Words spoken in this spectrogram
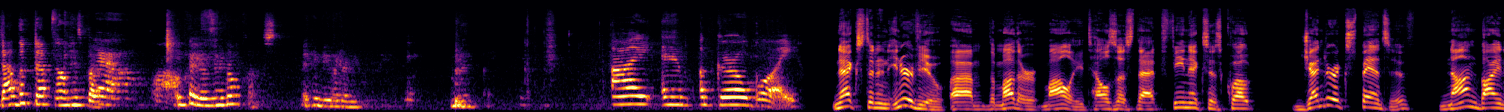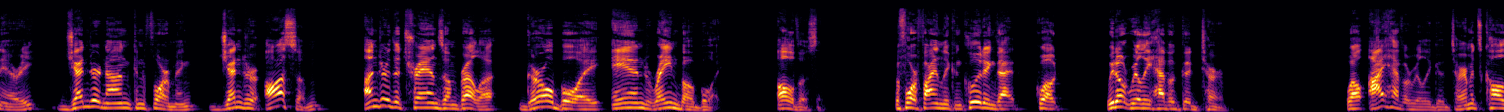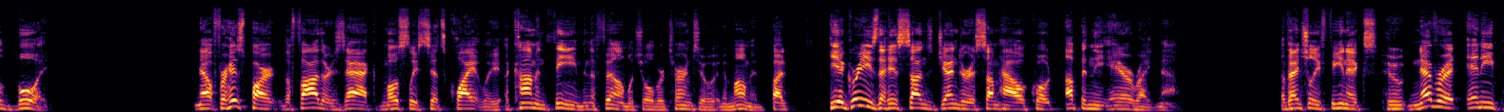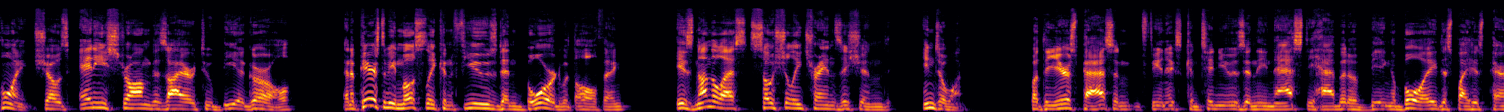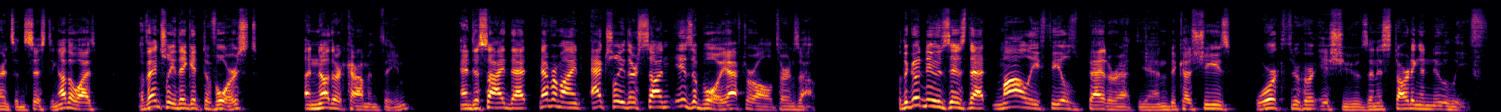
Dad looked up from his book. Yeah. Okay, those are girl clothes. They can be whatever you want. I am a girl boy. Next, in an interview, um, the mother, Molly, tells us that Phoenix is, quote, gender expansive, non binary, gender non conforming, gender awesome, under the trans umbrella, girl boy, and rainbow boy. All of those things. Before finally concluding that, quote, we don't really have a good term. Well, I have a really good term. It's called boy. Now, for his part, the father, Zach, mostly sits quietly, a common theme in the film, which we'll return to in a moment. But he agrees that his son's gender is somehow, quote, up in the air right now. Eventually, Phoenix, who never at any point shows any strong desire to be a girl, and appears to be mostly confused and bored with the whole thing, is nonetheless socially transitioned into one. But the years pass, and Phoenix continues in the nasty habit of being a boy despite his parents insisting otherwise. Eventually, they get divorced, another common theme, and decide that, never mind, actually, their son is a boy after all, it turns out. But the good news is that Molly feels better at the end because she's worked through her issues and is starting a new leaf,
